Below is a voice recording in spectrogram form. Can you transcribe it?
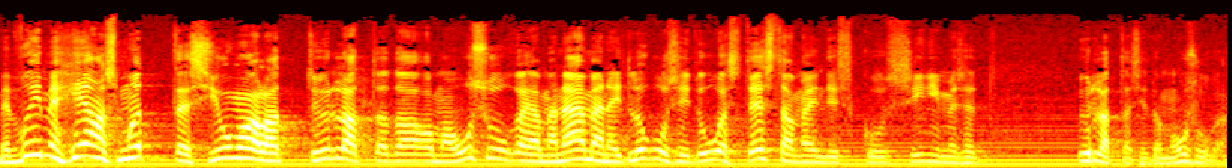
me võime heas mõttes Jumalat üllatada oma usuga ja me näeme neid lugusid Uuest Testamendist, kus inimesed üllatasid oma usuga.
